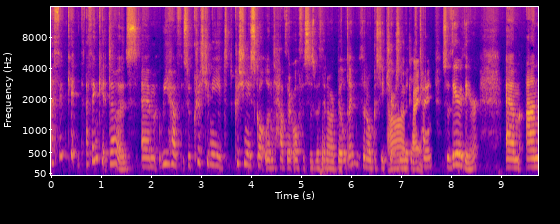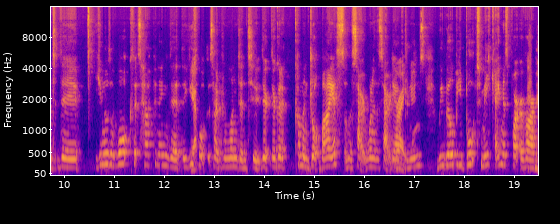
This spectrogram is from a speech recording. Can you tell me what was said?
I, think it. I think it does. Um, we have so Christian Aid, Christian Aid Scotland have their offices within our building, within Augustine Church ah, in the middle okay. of town. So they're there, um, and the you know the walk that's happening, the, the youth yep. walk that's happening from London to they're, they're going to come and drop by us on the Saturday one of the Saturday right. afternoons. We will be boat making as part of our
